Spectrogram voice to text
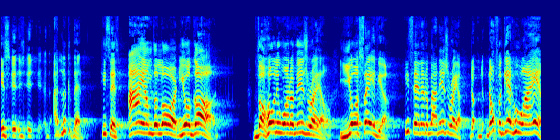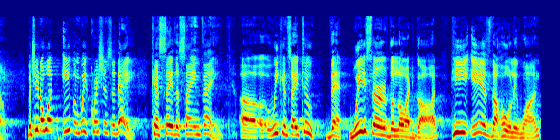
It's, it, it, I look at that. He says, I am the Lord, your God, the Holy One of Israel, your Savior. He's saying that about Israel. Don't, don't forget who I am. But you know what? Even we Christians today can say the same thing. Uh, we can say too that we serve the Lord God. He is the Holy One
